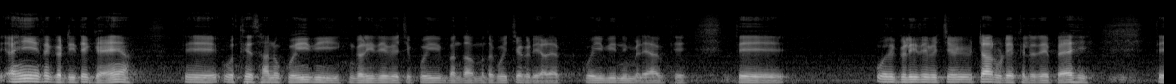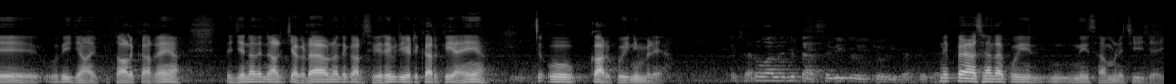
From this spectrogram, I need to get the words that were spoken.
ਤੇ ਅਸੀਂ ਇੱਥੇ ਗੱਡੀ ਤੇ ਗਏ ਆ ਤੇ ਉੱਥੇ ਸਾਨੂੰ ਕੋਈ ਵੀ ਗਲੀ ਦੇ ਵਿੱਚ ਕੋਈ ਬੰਦਾ ਮਤਲਬ ਕੋਈ ਝਗੜੇ ਵਾਲਾ ਕੋਈ ਵੀ ਨਹੀਂ ਮਿਲਿਆ ਉੱਥੇ ਤੇ ਉਹਦੀ ਗਲੀ ਦੇ ਵਿੱਚ ਇੱਟਾਂ ਰੋੜੇ ਖਿਲਰੇ ਪਏ ਸੀ ਤੇ ਉਹਦੀ ਜਾਂਚ ਪੜਤਾਲ ਕਰ ਰਹੇ ਆ ਤੇ ਜਿਨ੍ਹਾਂ ਦੇ ਨਾਲ ਝਗੜਾ ਹੈ ਉਹਨਾਂ ਦੇ ਘਰ ਸਵੇਰੇ ਵੀ ਰੇਟ ਕਰਕੇ ਆਏ ਆ ਤੇ ਉਹ ਘਰ ਕੋਈ ਨਹੀਂ ਮਿਲਿਆ। ਇਹ ਸਰ ਉਹ ਆਂਦੇ ਜੀ ਪੈਸੇ ਵੀ ਕੋਈ ਚੋਰੀ ਕਰਦੇ ਗਏ। ਨਹੀਂ ਪੈਸਿਆਂ ਦਾ ਕੋਈ ਨਹੀਂ ਸਾਹਮਣੇ ਚੀਜ਼ ਆਈ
